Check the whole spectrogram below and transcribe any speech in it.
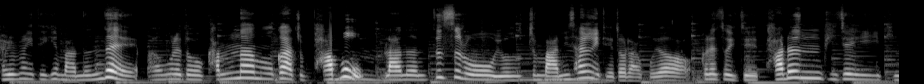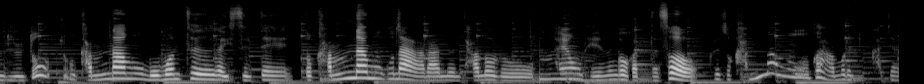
별명이 되게 많은데 아무래도 감나무가 좀 바보라는 뜻으로 요즘 많이 사용이 되더라고요. 그래서 이제 다른 BJ 분들도 좀 감나무 모먼트가 있을 때 또 감나무 구나 라는 단어로 음. 사용되는 것 같아서 그래서 감나무가 아무래도 가장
